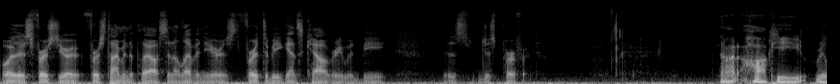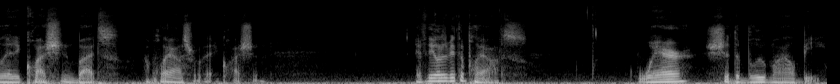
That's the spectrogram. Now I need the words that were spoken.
or there's first year first time in the playoffs in 11 years for it to be against Calgary would be is just perfect. Not a hockey related question, but a playoffs related question. If want to make the playoffs, where should the Blue Mile be?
